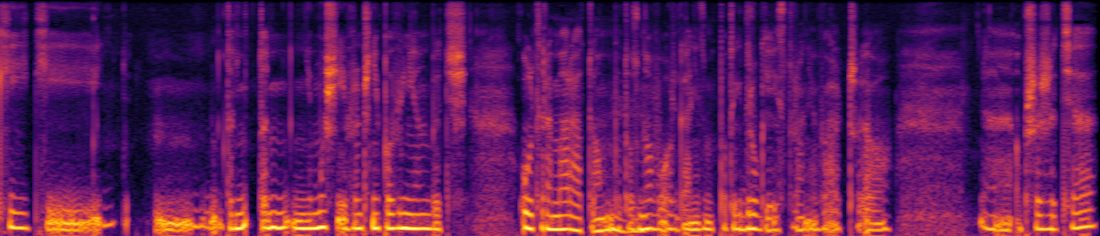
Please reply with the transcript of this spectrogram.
kiki. Mm, to, to nie musi i wręcz nie powinien być ultramaraton, bo to mm. znowu organizm po tej drugiej stronie walczy o, e, o przeżycie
